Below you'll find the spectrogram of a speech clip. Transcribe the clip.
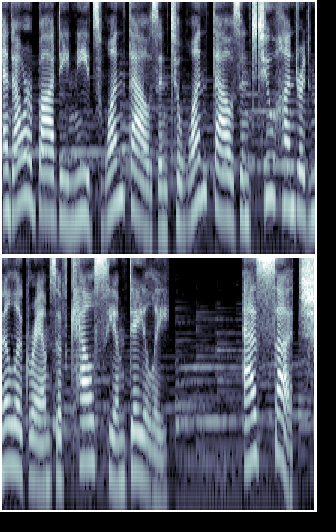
and our body needs 1,000 to 1,200 milligrams of calcium daily. As such,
